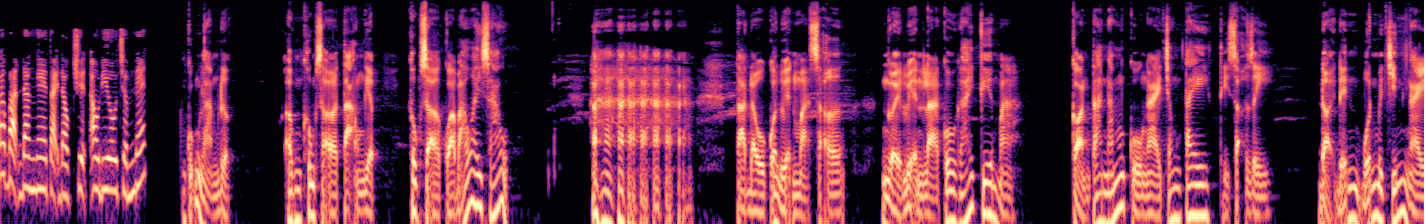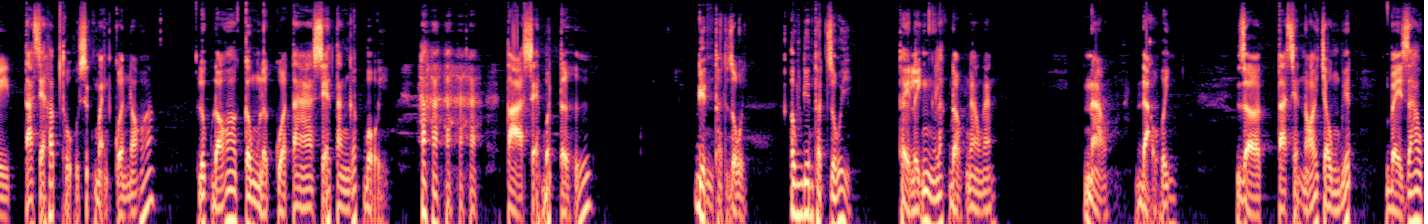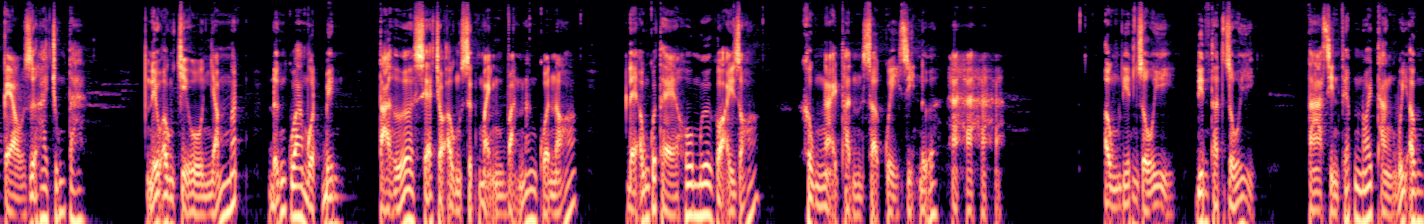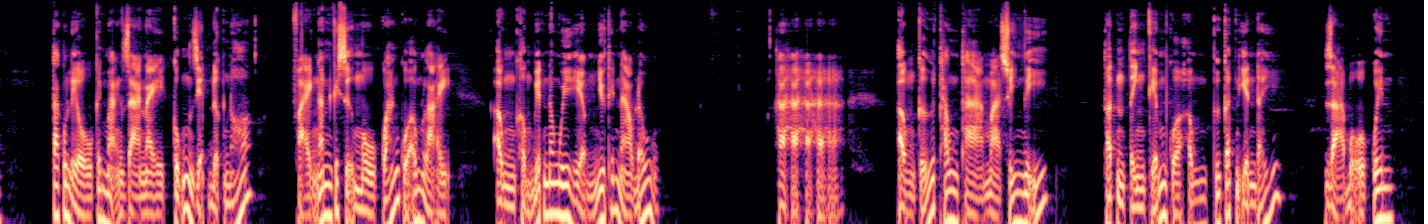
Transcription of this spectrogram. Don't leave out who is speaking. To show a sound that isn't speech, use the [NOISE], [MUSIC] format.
Speaker 1: Các bạn đang nghe tại đọc truyện audio.net.
Speaker 2: cũng làm được. Ông không sợ tạo nghiệp, không sợ quả báo hay sao? Ha ha ha ha ha ha ha. Ta đâu có luyện mà sợ. Người luyện là cô gái kia mà. Còn ta nắm củ ngài trong tay thì sợ gì? Đợi đến 49 ngày ta sẽ hấp thụ sức mạnh của nó. Lúc đó công lực của ta sẽ tăng gấp bội. Ha ha ha ha ha. Ta sẽ bất tử. Điên thật rồi, ông điên thật rồi. Thầy lĩnh lắc đầu ngao ngán. Nào, đạo huynh, giờ ta sẽ nói cho ông biết về giao kèo giữa hai chúng ta. Nếu ông chịu nhắm mắt đứng qua một bên, ta hứa sẽ cho ông sức mạnh vạn năng của nó, để ông có thể hô mưa gọi gió, không ngại thần sợ quỷ gì nữa. Ha ha ha ha. Ông điên rồi, điên thật rồi. Ta xin phép nói thẳng với ông, ta có liều cái mạng già này cũng diệt được nó. Phải ngăn cái sự mù quáng của ông lại. Ông không biết nó nguy hiểm như thế nào đâu. Ha ha ha ha. ha. Ông cứ thong thả mà suy nghĩ. Thật tình kiếm của ông cứ cất yên đấy. Giả bộ quên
